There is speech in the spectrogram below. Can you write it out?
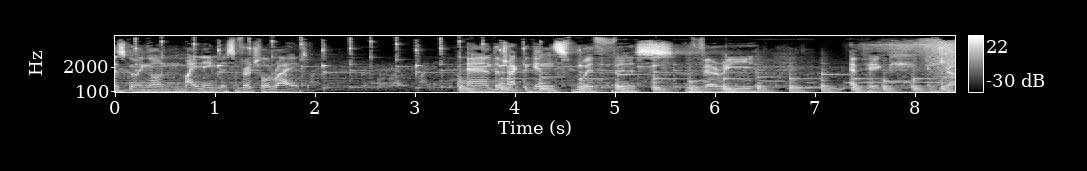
What is going on? My name is Virtual Riot. And the track begins with this very epic intro.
